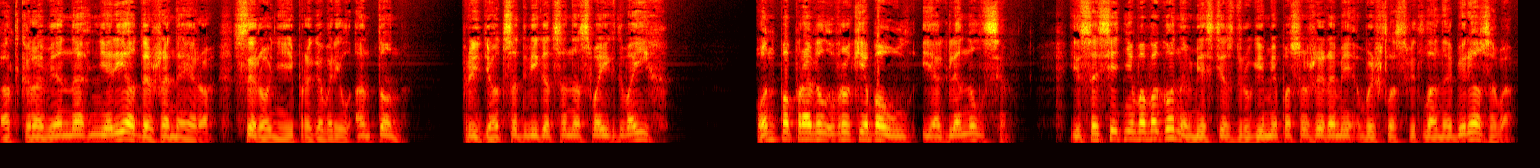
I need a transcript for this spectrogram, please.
«Откровенно не Рио-де-Жанейро», — с иронией проговорил Антон. «Придется двигаться на своих двоих». Он поправил в руке баул и оглянулся. Из соседнего вагона вместе с другими пассажирами вышла Светлана Березова,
